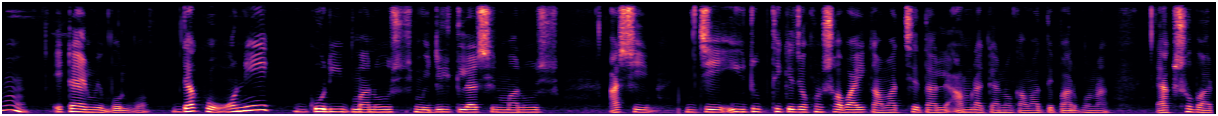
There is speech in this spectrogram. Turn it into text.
হুম, এটাই আমি বলব। দেখো, অনেক গরিব মানুষ মিডিল ক্লাসের মানুষ আসে যে ইউটিউব থেকে যখন সবাই কামাচ্ছে, তাহলে আমরা কেন কামাতে পারব না? একশো বার।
